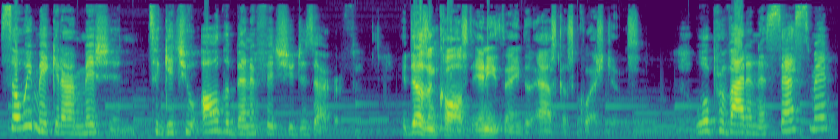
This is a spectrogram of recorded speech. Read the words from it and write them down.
So we make it our mission to get you all the benefits you deserve. It doesn't cost anything to ask us questions. We'll provide an assessment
